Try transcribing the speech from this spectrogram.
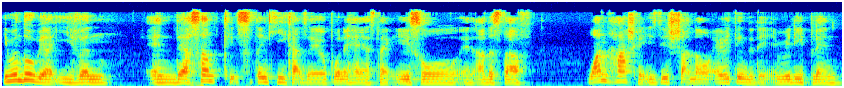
Even though we are even, and there are some certain key cards that your opponent has, like ASO and other stuff, one Hush can easily shut down everything that they already planned.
